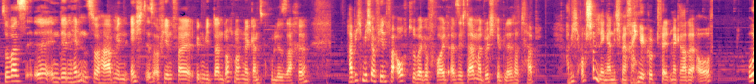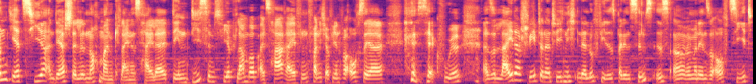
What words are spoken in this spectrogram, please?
sowas äh, in den Händen zu haben, in echt, ist auf jeden Fall irgendwie dann doch noch eine ganz coole Sache. Habe ich mich auf jeden Fall auch drüber gefreut, als ich da mal durchgeblättert habe. Habe ich auch schon länger nicht mehr reingeguckt, fällt mir gerade auf. Und jetzt hier an der Stelle nochmal ein kleines Highlight. Den D-Sims 4 Plumbob als Haarreifen fand ich auf jeden Fall auch sehr, sehr cool. Also leider schwebt er natürlich nicht in der Luft, wie das bei den Sims ist, aber wenn man den so aufzieht,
